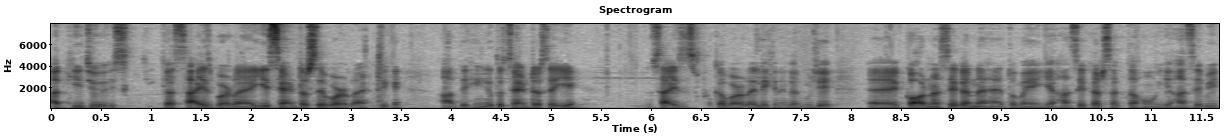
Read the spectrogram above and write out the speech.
अब ये जो इसका साइज़ बढ़ रहा है, ये सेंटर से बढ़ रहा है, ठीक है? आप देखेंगे तो सेंटर से ये साइज़ का बढ़ रहा है, लेकिन अगर मुझे कॉर्नर से करना है तो मैं यहाँ से कर सकता हूँ, यहाँ से भी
